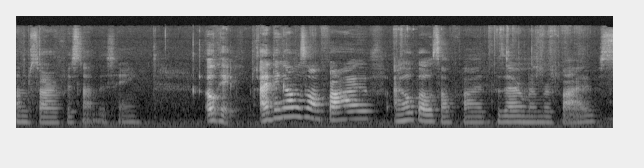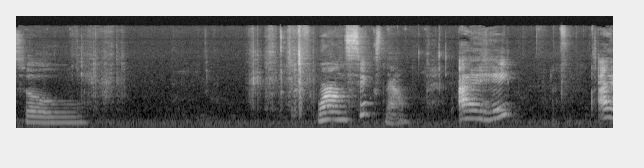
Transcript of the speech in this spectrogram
i'm sorry if it's not the same. Okay. I think i was on five. I hope i was on five because i remember five so we're on six now. I hate i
